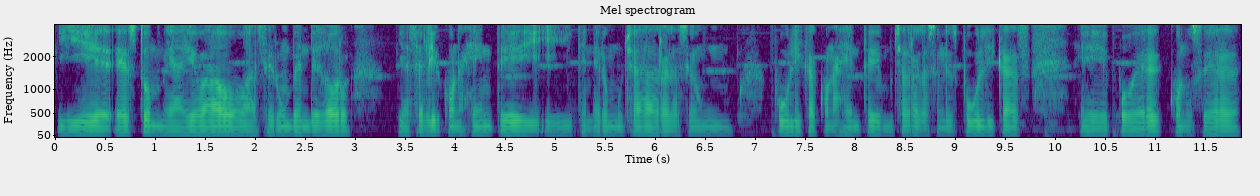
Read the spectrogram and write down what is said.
y esto me ha llevado a ser un vendedor y a salir con la gente y, tener mucha relación pública con la gente, muchas relaciones públicas, eh, poder conocer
